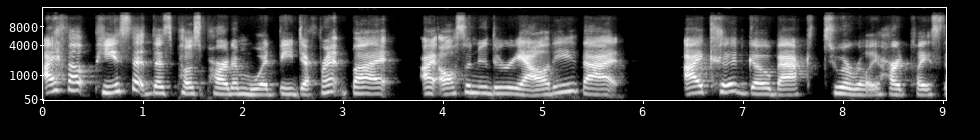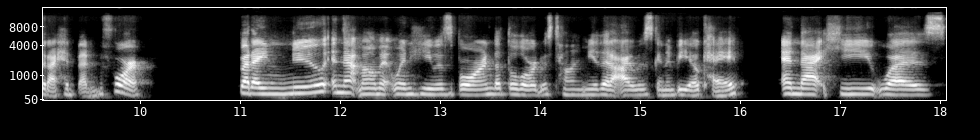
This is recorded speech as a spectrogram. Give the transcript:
I felt peace that this postpartum would be different. But I also knew the reality that I could go back to a really hard place that I had been before. But I knew in that moment when he was born that the Lord was telling me that I was going to be okay and that he was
